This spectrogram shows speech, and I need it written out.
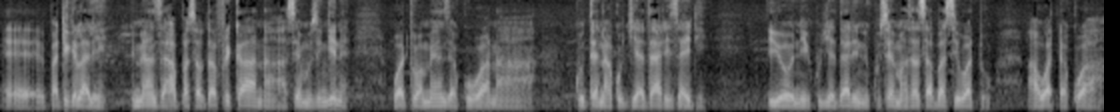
e, particularly imeanza hapa South Africa na sehemu zingine, watu wameanza kuwa na kutena kujiadhari zaidi. Hiyo ni kujiadhari, ni kusema sasa basi watu hawatakuwa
